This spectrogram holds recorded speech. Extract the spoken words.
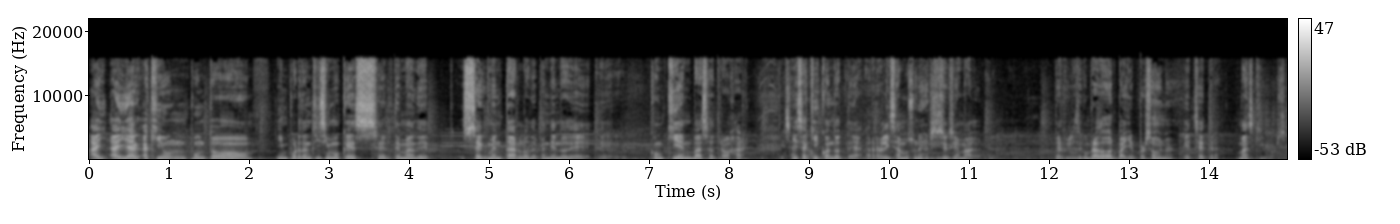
hay, hay aquí un punto importantísimo que es el tema de segmentarlo dependiendo de eh, con quién vas a trabajar. Y es aquí cuando te realizamos un ejercicio que se llama perfiles de comprador, buyer persona, etcétera, más keywords.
